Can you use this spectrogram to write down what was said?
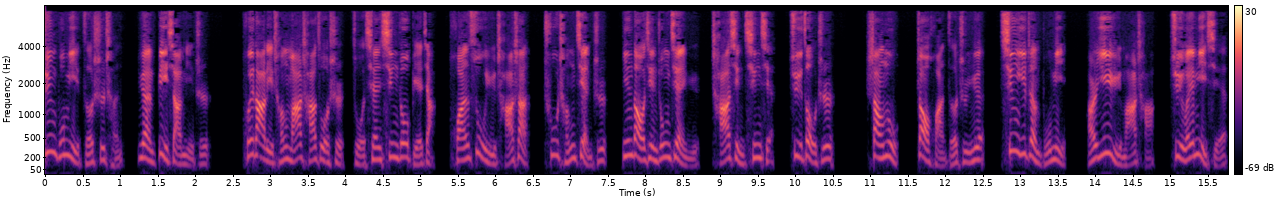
君不密则失臣，愿陛下密之。”挥大理丞麻茶做事，左迁兴州别驾。缓素与茶善，出城见之，因道尽中见语，茶性清显，具奏之。上怒，召缓则之曰：“卿一阵不密，而一与麻茶，俱为密邪？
